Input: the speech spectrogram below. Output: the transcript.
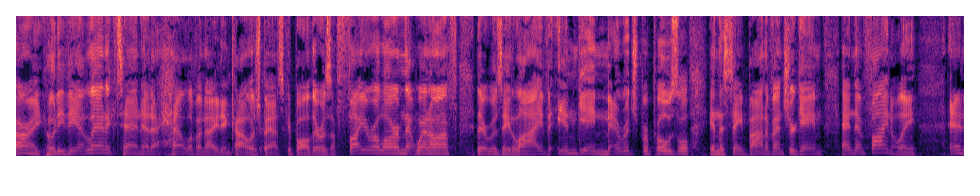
All right, Hoodie. The Atlantic 10 had a hell of a night in college basketball. There was a fire alarm that went off. There was a live in game marriage proposal in the St. Bonaventure game. And then finally, an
